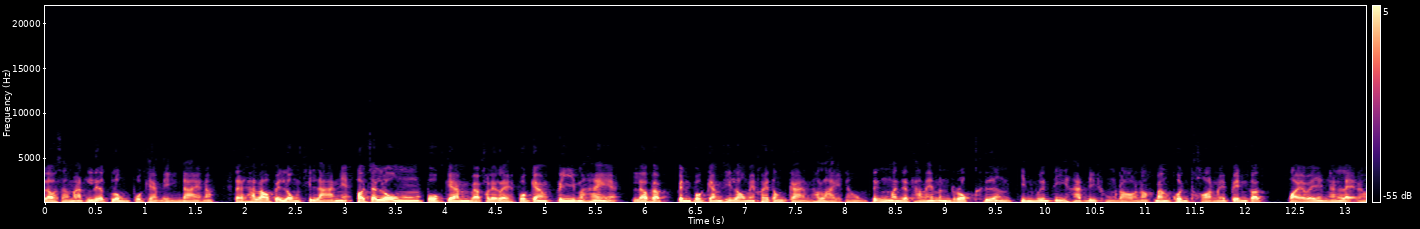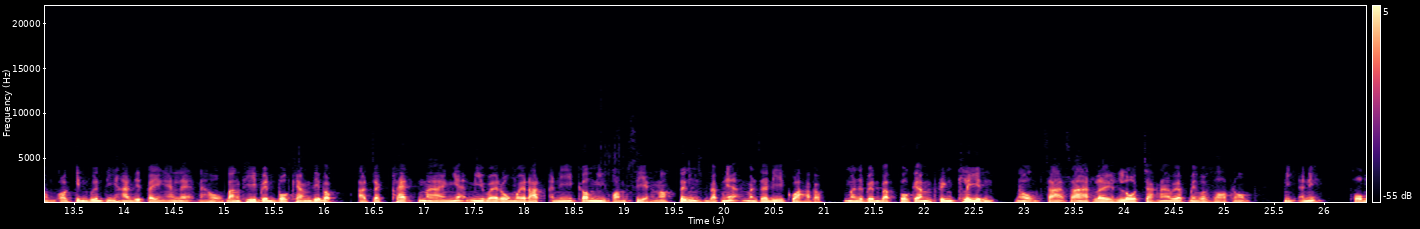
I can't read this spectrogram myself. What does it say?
เราสามารถเลือกลงโปรแกรมเองได้นะแต่ถ้าเราไปลงที่ร้านเนี่ยเขาจะลงโปรแกรมแบบเขาเรียกอะไรโปรแกรมฟรีมาให้อะแล้วแบบเป็นโปรแกรมที่เราไม่ค่อยต้องการเท่าไหร่นะครับผมซึ่งมันจะทำให้มันรกเครื่องกินพื้นที่ฮาร์ดดิสของเราเนาะบางคนถอนไม่เป็นก็ปล่อยไว้อย่างนั้นแหละนะผมก็กินพื้นที่ฮาร์ดดิสไปอย่างนั้นแหละนะครับผมบางทีเป็นโปรแกรมที่แบบอาจจะแคลกมาอย่างเงี้ยมีไวรงไวรัส อันนี้ก็มีความเสี่ยงเนาะซึ่งแบบเนี้ยมันจะดีกว่าแบบ มันจะเป็นแบบโปรแกรมคลีนๆนะครับผมสะอาดสะอาดเลยโหลดจากหน้าเว็บ Microsoft นะผมนี่อันนี้ผม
